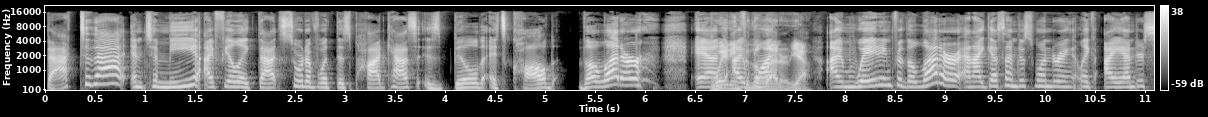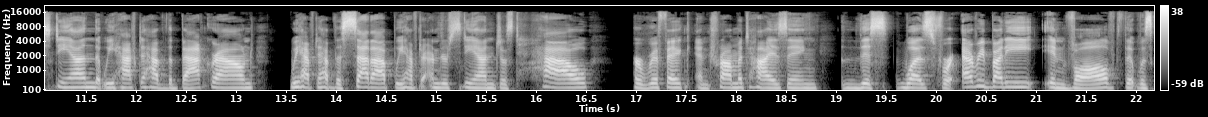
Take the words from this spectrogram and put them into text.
back to that. And to me, I feel like that's sort of what this podcast is build. It's called the letter. And Waiting I for the want- letter. Yeah. I'm waiting for the letter. And I guess I'm just wondering like, I understand that we have to have the background, we have to have the setup, we have to understand just how horrific and traumatizing this was for everybody involved that was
